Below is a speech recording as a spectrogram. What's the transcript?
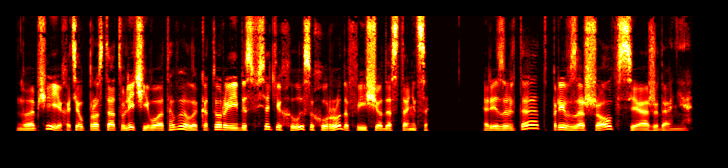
Вообще, я хотел просто отвлечь его от Авеллы, который и без всяких лысых уродов еще достанется. Результат превзошел все ожидания.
